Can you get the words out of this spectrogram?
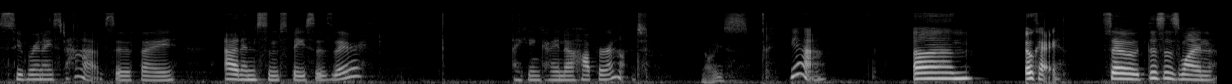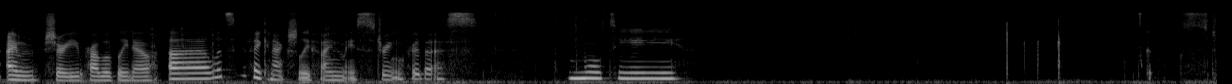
super nice to have. So if I add in some spaces there, I can kind of hop around. Nice. Yeah. Um, okay. So this is one I'm sure you probably know. Uh, let's see if I can actually find my string for this. Multi. Let's go next.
